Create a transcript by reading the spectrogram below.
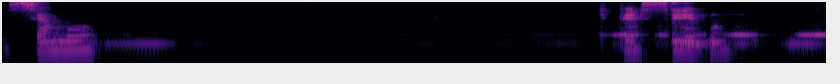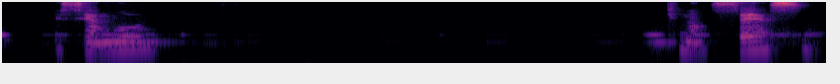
esse amor, que percebam esse amor que não cessa.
